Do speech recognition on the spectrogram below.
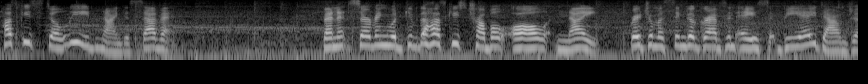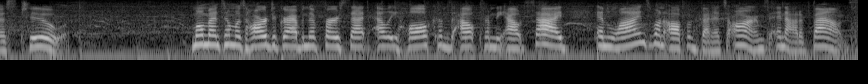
Huskies still lead 9 7. Benet serving would give the Huskies trouble all night. Rachel Masinga grabs an ace, BA down just two. Momentum was hard to grab in the first set. Ellie Hall comes out from the outside and lines one off of Benet's arms and out of bounds.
